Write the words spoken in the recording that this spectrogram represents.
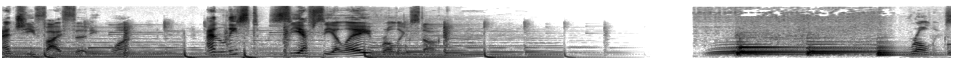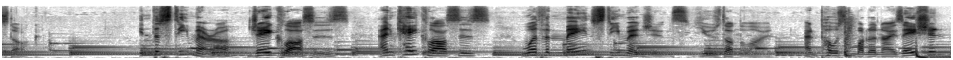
and G531, and leased CFCLA rolling stock. Rolling stock. In the steam era, J classes and K classes were the main steam engines used on the line, and post modernization,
